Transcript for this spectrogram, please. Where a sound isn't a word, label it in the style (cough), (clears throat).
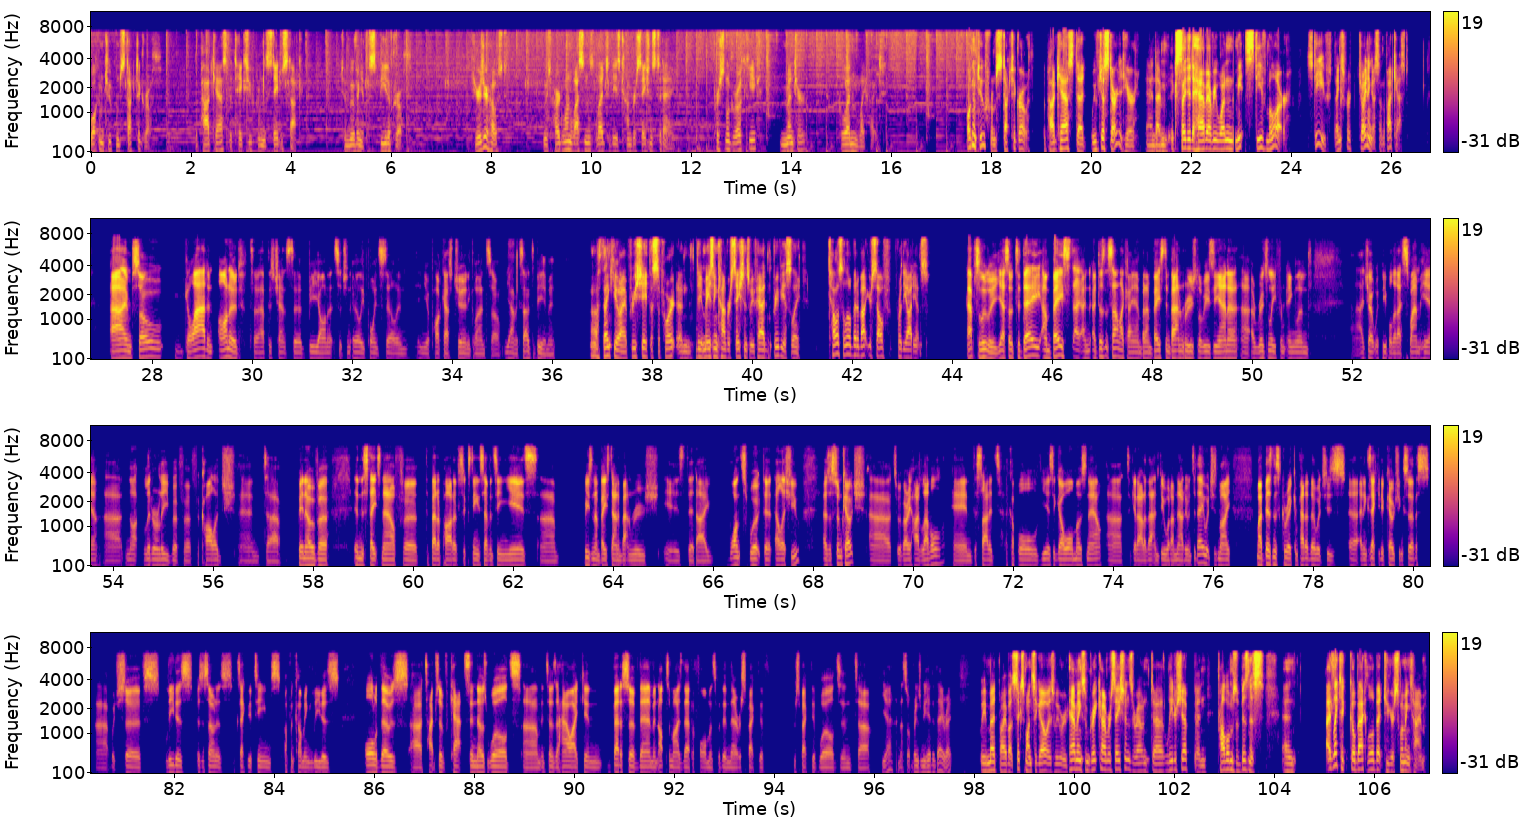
Welcome to From Stuck to Growth, the podcast that takes you from the state of stuck to moving at the speed of growth. Here's your host, whose hard won lessons led to these conversations today personal growth geek, mentor, Glenn Leifheit. Welcome to From Stuck to Growth, the podcast that we've just started here, and I'm excited to have everyone meet Steve Mellor. Steve, thanks for joining us on the podcast. I'm so glad and honored to have this chance to be on at such an early point still in in your podcast journey, Glenn. So yeah, I'm excited to be here, man. Uh, thank you. I appreciate the support and the amazing conversations we've had previously. Tell us a little bit about yourself for the audience. Absolutely. Yeah. So today I'm based, I, I, it doesn't sound like I am, but I'm based in Baton Rouge, Louisiana, uh, originally from England. Uh, I joke with people that I swam here, uh, not literally, but for, for college. And uh, been over in the states now for the better part of 16 17 years. Um, reason i'm based down in baton rouge is that i once worked at lsu as a swim coach uh, to a very high level and decided a couple years ago almost now uh, to get out of that and do what i'm now doing today which is my my business career competitor which is uh, an executive coaching service uh, which serves leaders business owners executive teams up and coming leaders all of those uh, types of cats in those worlds um, in terms of how I can better serve them and optimize their performance within their respective respective worlds. And uh, yeah, and that's what brings me here today, right? We met probably about six months ago as we were having some great conversations around uh, leadership and problems of business. And I'd like to go back a little bit to your swimming time,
